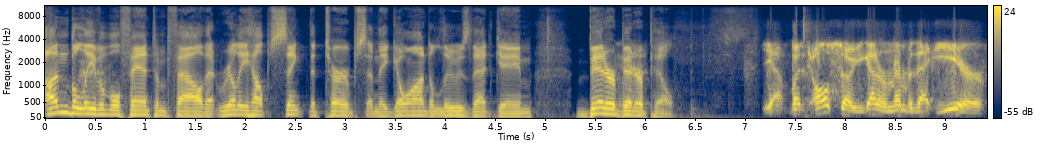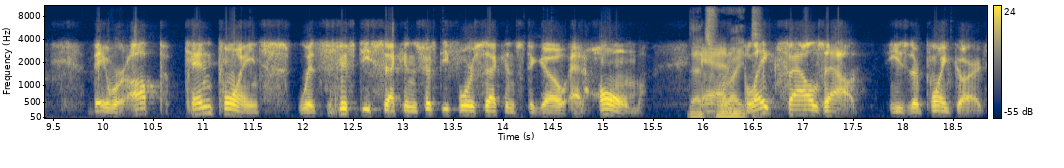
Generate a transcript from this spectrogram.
unbelievable phantom foul that really helped sink the Terps, and they go on to lose that game. Bitter, bitter pill. Yeah, but also you got to remember that year they were up 10 points with 50 seconds, 54 seconds to go at home. That's and right. Blake fouls out. He's their point guard.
